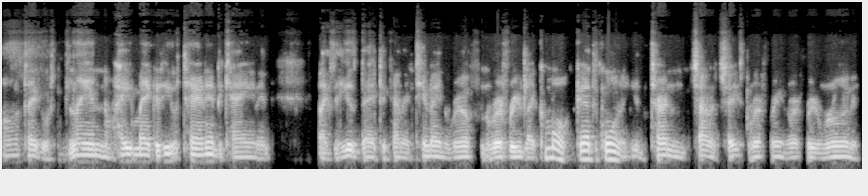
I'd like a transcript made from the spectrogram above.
Undertaker was laying them haymakers. He was tearing into Kane, and like I said, he was back to kind of intimidate the ref. And the referee was like, "Come on, get out the corner." He turned, trying to chase the referee, and the referee run and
